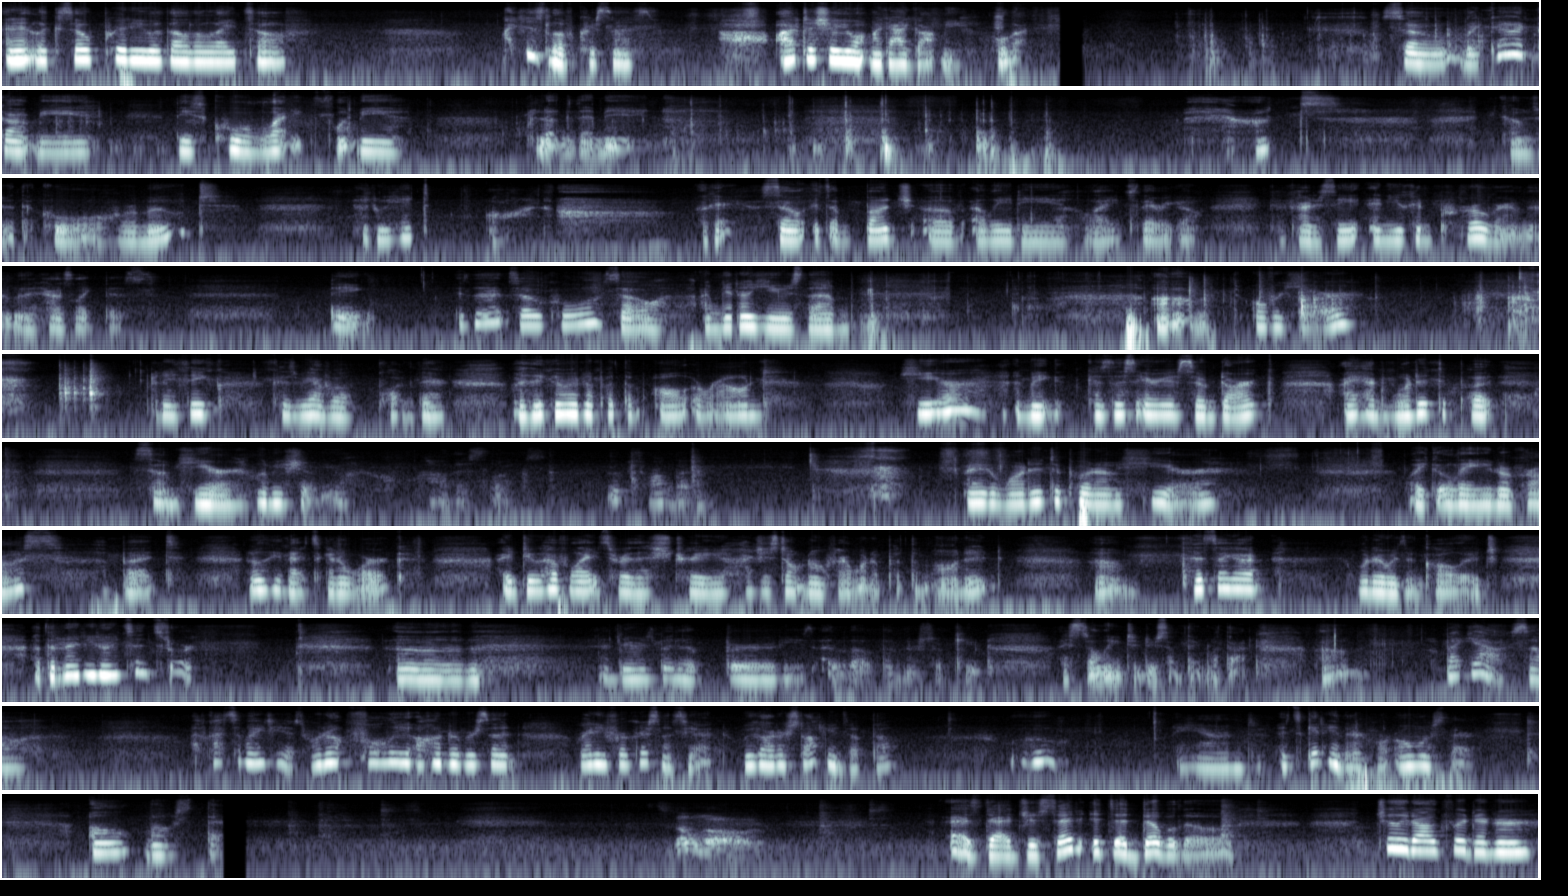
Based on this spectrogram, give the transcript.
and it looked so pretty with all the lights off. I just love Christmas. I have to show you what my dad got me. Hold on. So, my dad got me these cool lights. Let me plug them in. And it comes with a cool remote. And we hit on. Okay, so it's a bunch of LED lights. There we go. You can kind of see, and you can program them. It has like this thing. Isn't that so cool? So I'm gonna use them um, over here. And I think, because we have a plug there, I think I'm gonna put them all around here and make because this area is so dark I had wanted to put some here. Let me show you how this looks. Oops wrong button. I had wanted to put them here like laying across but I don't think that's gonna work I do have lights for this tree I just don't know if I want to put them on it um, this I got when I was in college at the 99 cent store um, and there's my little birdies. I love them. They're so cute. I still need to do something with that. Um, but yeah, so I've got some ideas. We're not fully 100% ready for Christmas yet. We got our stockings up though. Woohoo. And it's getting there. We're almost there. Almost there. It's a double dog. As Dad just said, it's a double dog. Chili dog for dinner.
